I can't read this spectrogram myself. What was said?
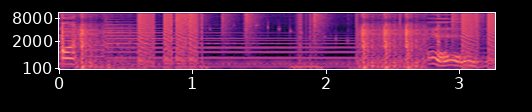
Oh! Mein,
